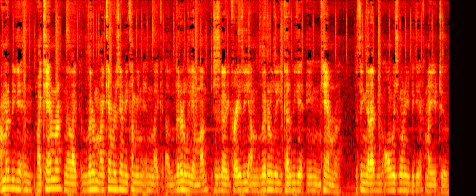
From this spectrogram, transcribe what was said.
I'm gonna be getting my camera. You know, like literally, my camera's gonna be coming in like a, literally a month, which is gonna be crazy. I'm literally gonna be getting camera. The thing that I've been always wanting to get for my YouTube.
